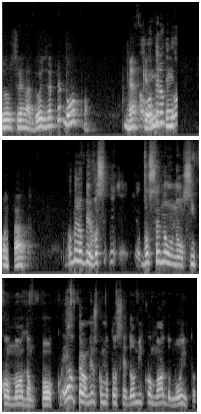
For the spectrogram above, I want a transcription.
os outros treinadores é até bom, pô. Né? Porque ô, aí tem ô, contato. Ô, Birubiru, você, você não, não se incomoda um pouco? Eu, pelo menos como torcedor, me incomodo muito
